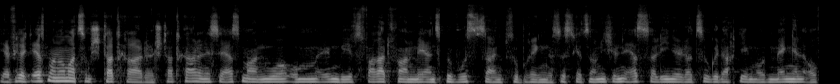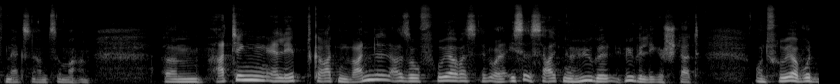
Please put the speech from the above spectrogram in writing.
Ja, vielleicht erstmal nochmal zum Stadtradeln. Stadtradeln ist ja erstmal nur, um irgendwie das Fahrradfahren mehr ins Bewusstsein zu bringen. Das ist jetzt noch nicht in erster Linie dazu gedacht, irgendwo Mängel aufmerksam zu machen. Ähm, Hattingen erlebt gerade einen Wandel. Also früher was, oder ist es halt eine Hügel, hügelige Stadt. Und früher wurde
